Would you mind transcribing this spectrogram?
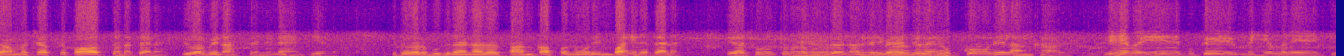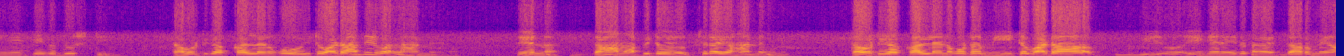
ධම්මචක්‍ර පවත්වන තැන ඒවා වෙනස් වෙන්නේ නැහැ කියලා. ඒතකොට බුදුරජාණන් සංකප්ප නුවරින් බහින තැන ඒවා සූත්‍ර වල බුදුරජාණන් වහන්සේ පැහැදිලි ඔක්කොම උනේ ලංකාවේ. එහෙම ඒ පුතේ මෙහෙමනේ එක එක දෘෂ්ටි. තව ටිකක් කල් යනකොට ඊට වඩා දේවල් අහන්න වෙනවා. තේරෙනවද? තාම අපිට ඔච්චරයි අහන්න උනේ. තව ටිකක් කල් යනකොට මීට වඩා ඒ කියන්නේ ඒක තමයි ධර්මයේ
